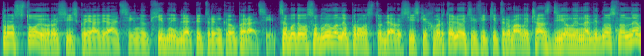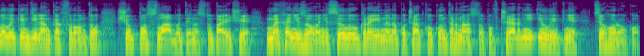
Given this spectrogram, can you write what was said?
простою російської авіації, необхідний для підтримки операцій. Це буде особливо непросто для російських вертольотів, які тривалий час діяли на відносно невеликих ділянках фронту, щоб послабити наступаючі механізовані сили України на початку контрнаступу в червні і липні цього року.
